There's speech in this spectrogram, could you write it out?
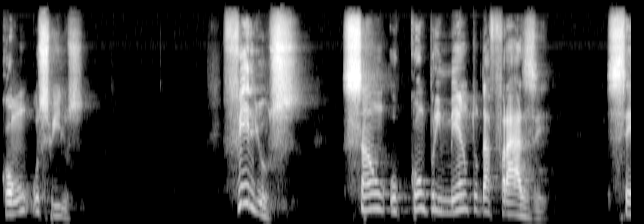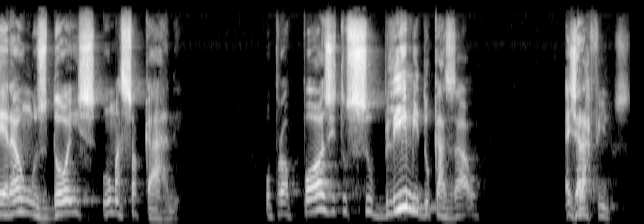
com os filhos. Filhos são o cumprimento da frase: serão os dois uma só carne o propósito sublime do casal é gerar filhos.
